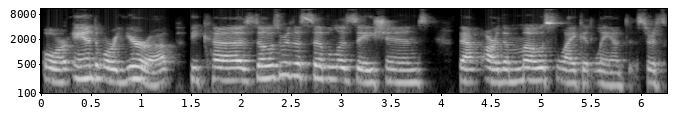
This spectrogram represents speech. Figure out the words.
or and or Europe because those were the civilizations that are the most like Atlantis. There's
